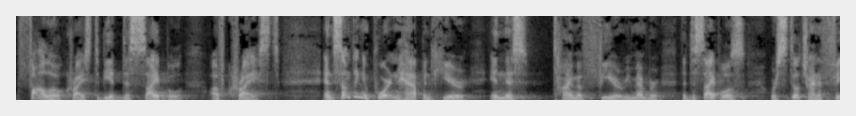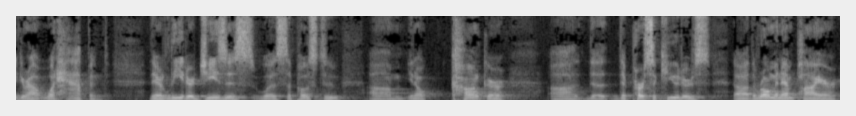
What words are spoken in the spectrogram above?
follow Christ, to be a disciple of Christ. And something important happened here in this time of fear. Remember, the disciples were still trying to figure out what happened. Their leader, Jesus, was supposed to, um, you know, conquer uh, the, the persecutors, uh, the Roman Empire,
